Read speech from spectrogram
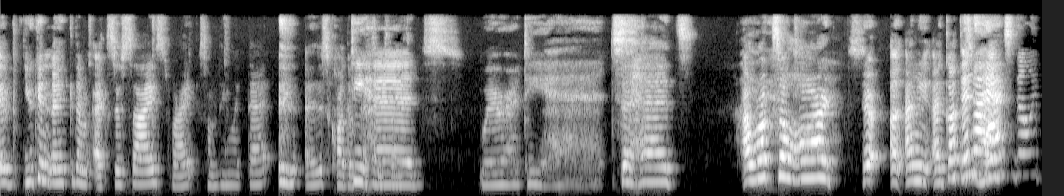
if you can make them exercise, right? Something like that. I just call them the exercise. heads. Where are the heads? The heads. I worked so hard. They're- I I mean, I got this. Then I accidentally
